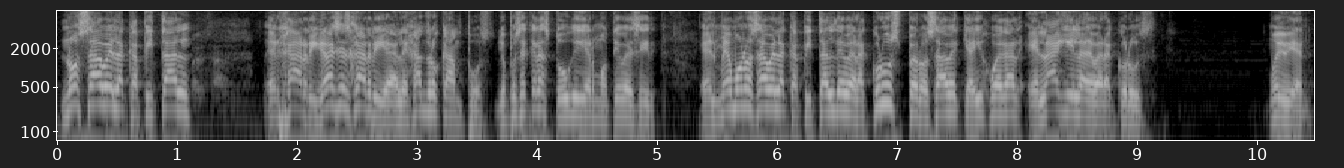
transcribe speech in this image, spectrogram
no sabe la capital. El Harry, gracias Harry, Alejandro Campos. Yo pensé que eras tú, Guillermo, te iba a decir. El Memo no sabe la capital de Veracruz, pero sabe que ahí juegan el Águila de Veracruz. Muy bien.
